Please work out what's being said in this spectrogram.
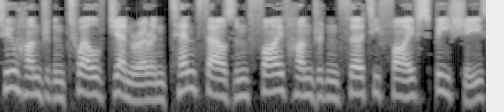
212 genera and 10,535 species.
